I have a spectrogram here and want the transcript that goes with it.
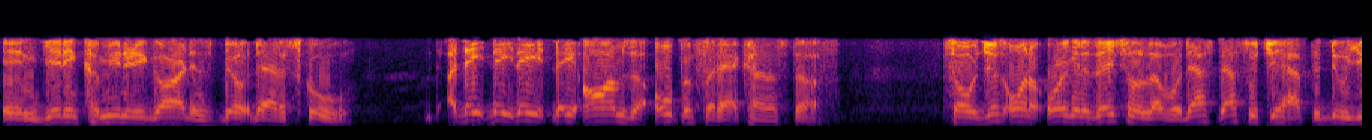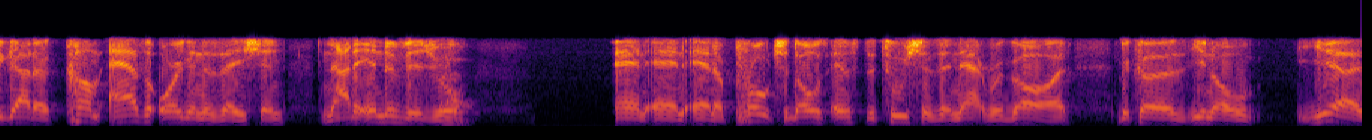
in getting community gardens built at a school. They they they they arms are open for that kind of stuff. So just on an organizational level, that's that's what you have to do. You got to come as an organization, not an individual, and and and approach those institutions in that regard because you know, yeah,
